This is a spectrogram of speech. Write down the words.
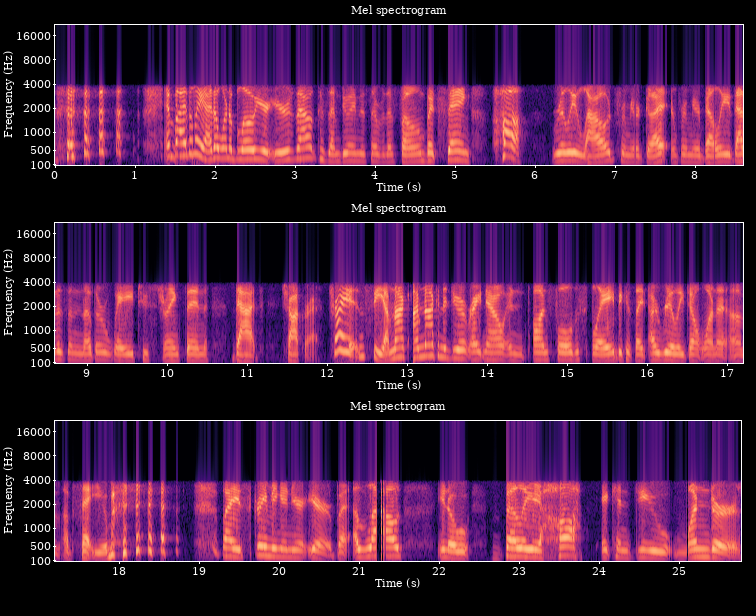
and by the way, I don't want to blow your ears out because I'm doing this over the phone, but saying ha really loud from your gut and from your belly, that is another way to strengthen that chakra. Try it and see. I'm not I'm not going to do it right now and on full display because I I really don't want to um upset you by screaming in your ear, but a loud, you know, belly ha it can do wonders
